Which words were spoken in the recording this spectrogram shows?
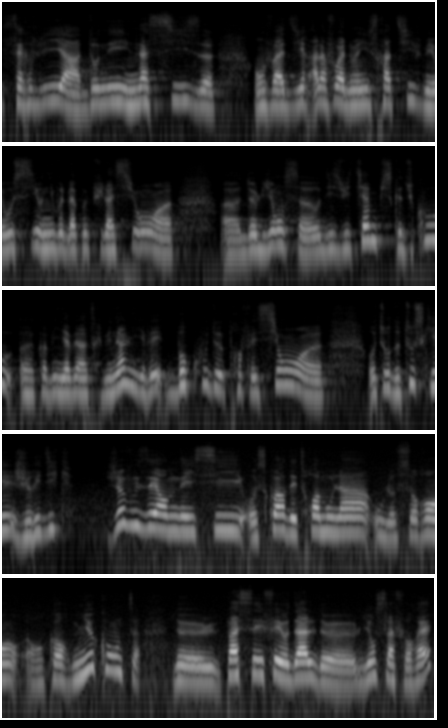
servi à donner une assise, on va dire, à la fois administrative, mais aussi au niveau de la population de Lyons au 18e, puisque du coup, comme il y avait un tribunal, il y avait beaucoup de professions autour de tout ce qui est juridique. Je vous ai emmené ici au square des Trois Moulins où l'on se rend encore mieux compte du passé féodal de Lyons-la-Forêt,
